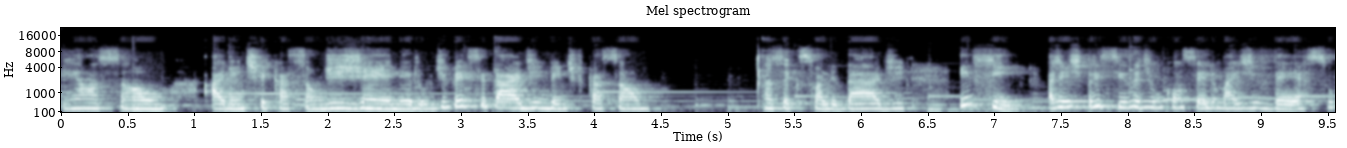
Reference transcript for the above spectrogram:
em relação à identificação de gênero, diversidade identificação a sexualidade, enfim, a gente precisa de um conselho mais diverso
